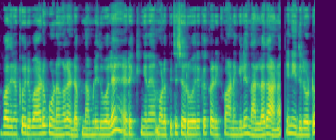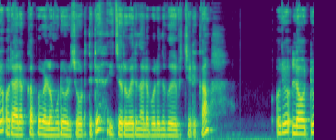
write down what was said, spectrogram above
അപ്പോൾ അതിനൊക്കെ ഒരുപാട് ഗുണങ്ങളുണ്ട്. അപ്പം നമ്മൾ ഇതുപോലെ ഇടയ്ക്ക് ഇങ്ങനെ മുളപ്പിച്ച ചെറുപയറൊക്കെ കഴിക്കുകയാണെങ്കിൽ നല്ലതാണ്. ഇനി ഇതിലോട്ട് ഒരു അരക്കപ്പ് വെള്ളം കൂടി ഒഴിച്ചു കൊടുത്തിട്ട് ഈ ചെറുപയർ നല്ലപോലെ ഒന്ന് വേവിച്ചെടുക്കാം. ഒരു ലോ ടു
